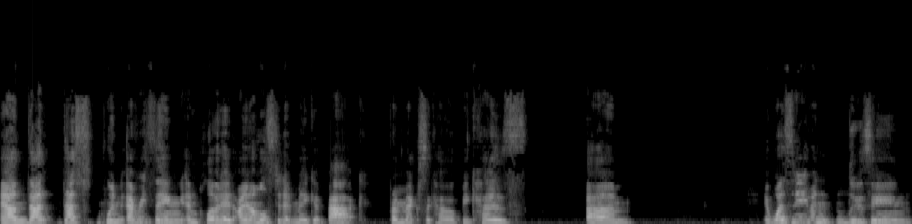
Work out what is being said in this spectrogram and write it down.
And that that's when everything imploded. I almost didn't make it back from Mexico because um it wasn't even losing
